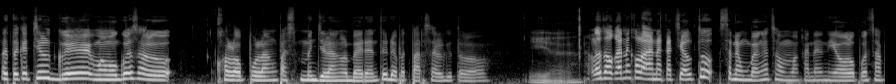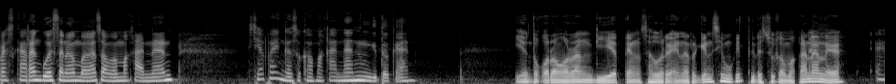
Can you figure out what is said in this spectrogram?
waktu kecil gue mama gue selalu kalau pulang pas menjelang lebaran tuh dapat parcel gitu loh. Iya. lo tau kan kalau anak kecil tuh seneng banget sama makanan ya walaupun sampai sekarang gue seneng banget sama makanan. Siapa yang nggak suka makanan gitu kan Ya untuk orang-orang diet yang sahurnya energen sih mungkin tidak suka makanan ya. eh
